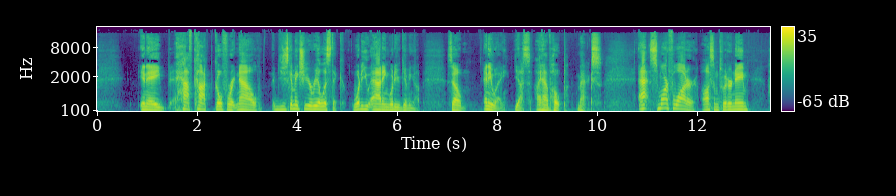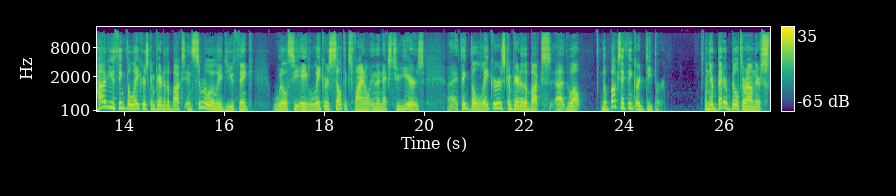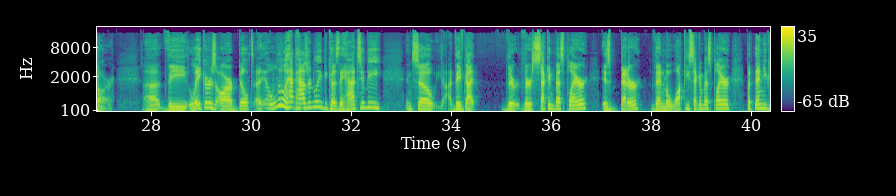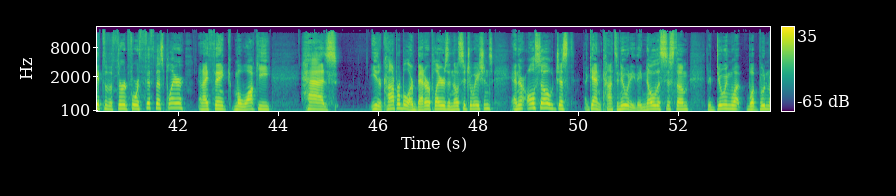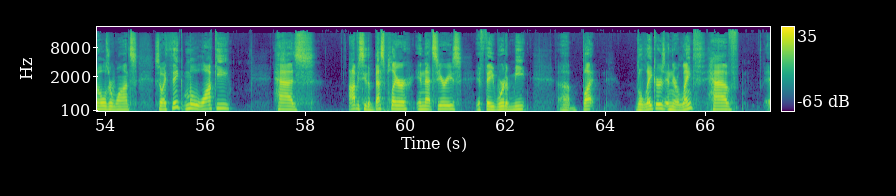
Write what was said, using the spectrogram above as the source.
in a half cocked go for it now. You just got to make sure you're realistic. What are you adding? What are you giving up? So, anyway, yes, I have hope, Max. At Smarfwater, awesome Twitter name. How do you think the Lakers compare to the Bucks? And similarly, do you think we'll see a Lakers Celtics final in the next two years? Uh, I think the Lakers compared to the Bucks, uh, well, the Bucks I think are deeper, and they're better built around their star. Uh, the Lakers are built a, little haphazardly because they had to be, and so uh, they've got their their second best player is better than Milwaukee's second best player, but then you get to the third, fourth, fifth best player, and I think Milwaukee has either comparable or better players in those situations, and they're also just again continuity. They know the system. They're doing what what Budenholzer wants. So I think Milwaukee has obviously the best player in that series if they were to meet. Uh, but the Lakers in their length have,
